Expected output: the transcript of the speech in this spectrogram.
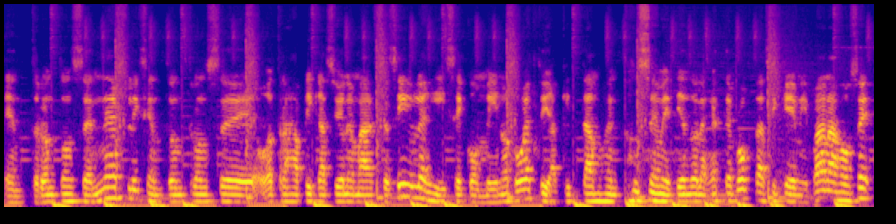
entró entonces Netflix, entró entonces otras aplicaciones más accesibles y se combinó todo esto y aquí estamos entonces metiéndola en este podcast, así que mi pana José,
